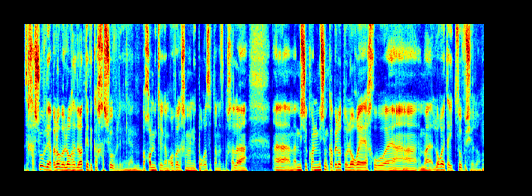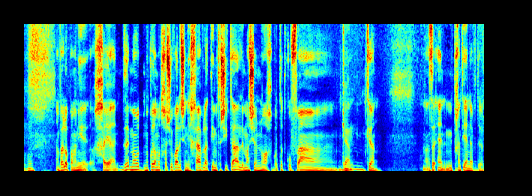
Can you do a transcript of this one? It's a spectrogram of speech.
זה חשוב לי, אבל לא, לא, לא עד כדי כך חשוב לי. כן. בכל מקרה, גם רוב הלחמים אני פורס אותם, אז בכלל מי, שקונה, מי שמקבל אותו לא רואה איך הוא לא רואה את העיצוב שלו. Mm-hmm. אבל לא פעם, אני חייב, זה מאוד, נקודה מאוד חשובה לי, שאני חייב להתאים את השיטה למה שנוח באותה תקופה. כן. כן. אז אין, מבחינתי אין הבדל.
